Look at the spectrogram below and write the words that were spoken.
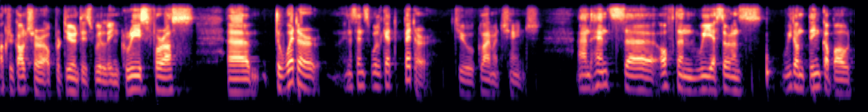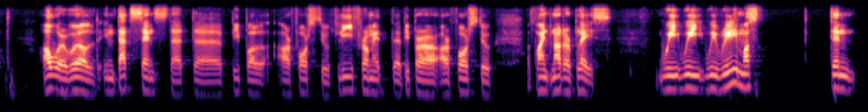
agriculture opportunities will increase for us. Uh, the weather, in a sense, will get better due to climate change and hence uh, often we Estonians we don't think about our world in that sense that uh, people are forced to flee from it, uh, people are, are, forced to find another place. We we we really must then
